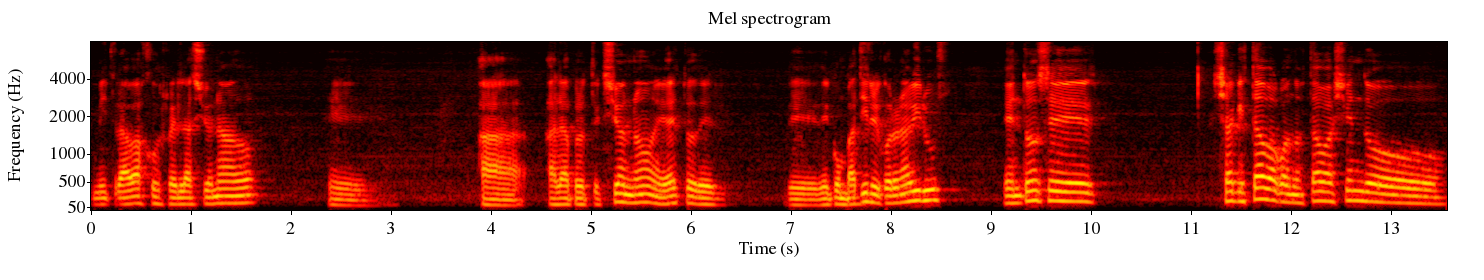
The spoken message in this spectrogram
mi trabajo es relacionado eh, a, la protección, ¿no? A esto de, de combatir el coronavirus. Entonces, ya que estaba, cuando estaba yendo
